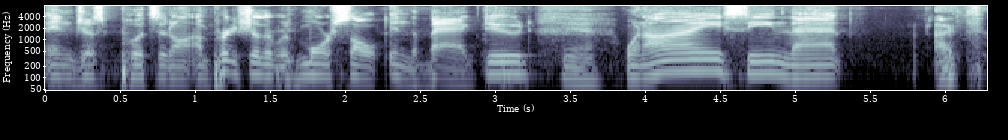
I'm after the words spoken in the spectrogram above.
and just puts it on. I'm pretty sure there was more salt in the bag, dude. Yeah. When I seen that, I th-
